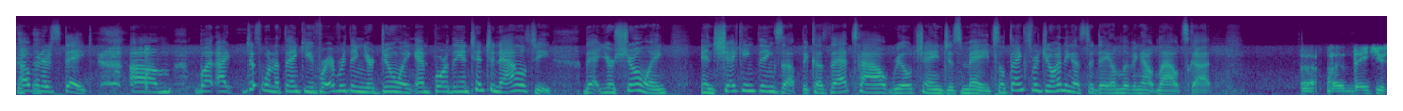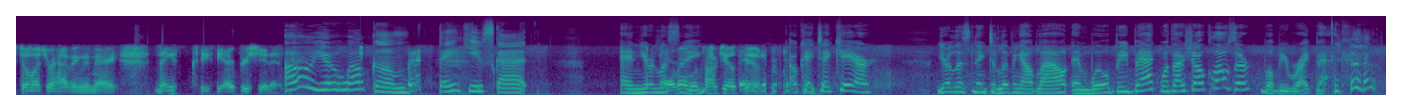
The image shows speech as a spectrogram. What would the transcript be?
Governor State. Um, but I just want to thank you for everything you're doing and for the intentionality that you're showing in shaking things up because that's how real change is made. So thanks for joining us today on Living Out Loud, Scott. Uh, thank you so much for having me, Mary. Thanks, Cece. I appreciate it. Oh, you're welcome. Thank you, Scott. And you're All right, listening. we'll talk to you soon. Okay, take care. You're listening to Living Out Loud, and we'll be back with our show closer. We'll be right back.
